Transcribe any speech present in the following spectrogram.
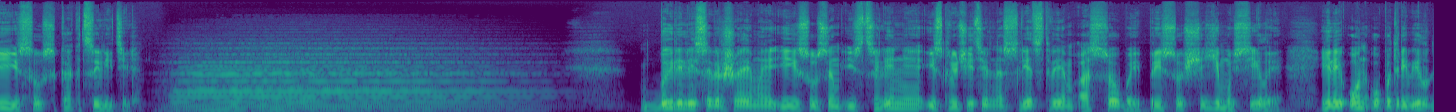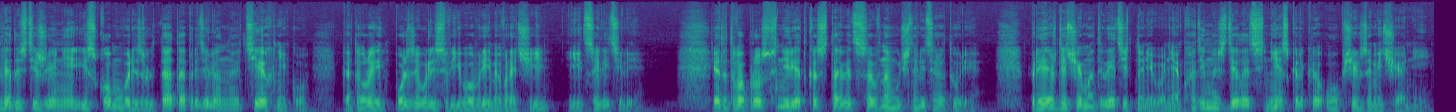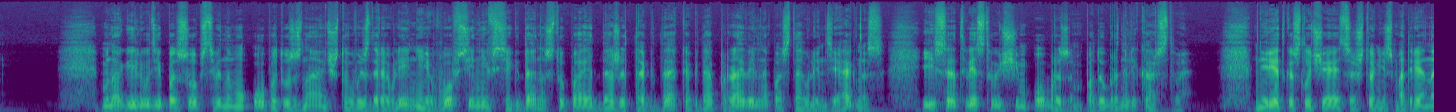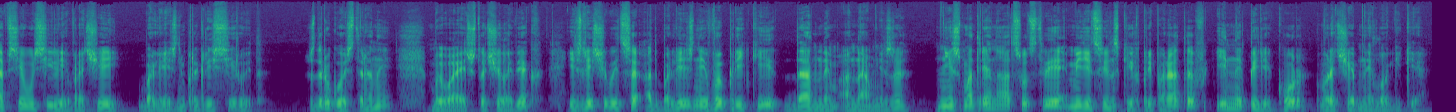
Иисус как целитель. Были ли совершаемые Иисусом исцеления исключительно следствием особой, присущей ему силы, или он употребил для достижения искомого результата определенную технику, которой пользовались в его время врачи и целители? Этот вопрос нередко ставится в научной литературе. Прежде чем ответить на него, необходимо сделать несколько общих замечаний. Многие люди по собственному опыту знают, что выздоровление вовсе не всегда наступает даже тогда, когда правильно поставлен диагноз и соответствующим образом подобрано лекарство. Нередко случается, что, несмотря на все усилия врачей, болезнь прогрессирует. С другой стороны, бывает, что человек излечивается от болезни вопреки данным анамнеза, несмотря на отсутствие медицинских препаратов и наперекор врачебной логике.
